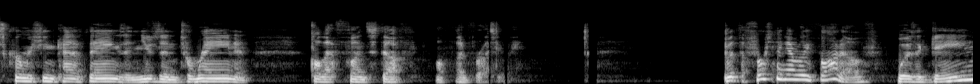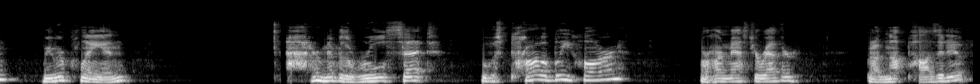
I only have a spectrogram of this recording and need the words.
skirmishing kind of things and using terrain and all that fun stuff. Well, fun for us anyway. But the first thing I really thought of was a game we were playing. I don't remember the rule set. It was probably Harn, or HarnMaster rather, but I'm not positive.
